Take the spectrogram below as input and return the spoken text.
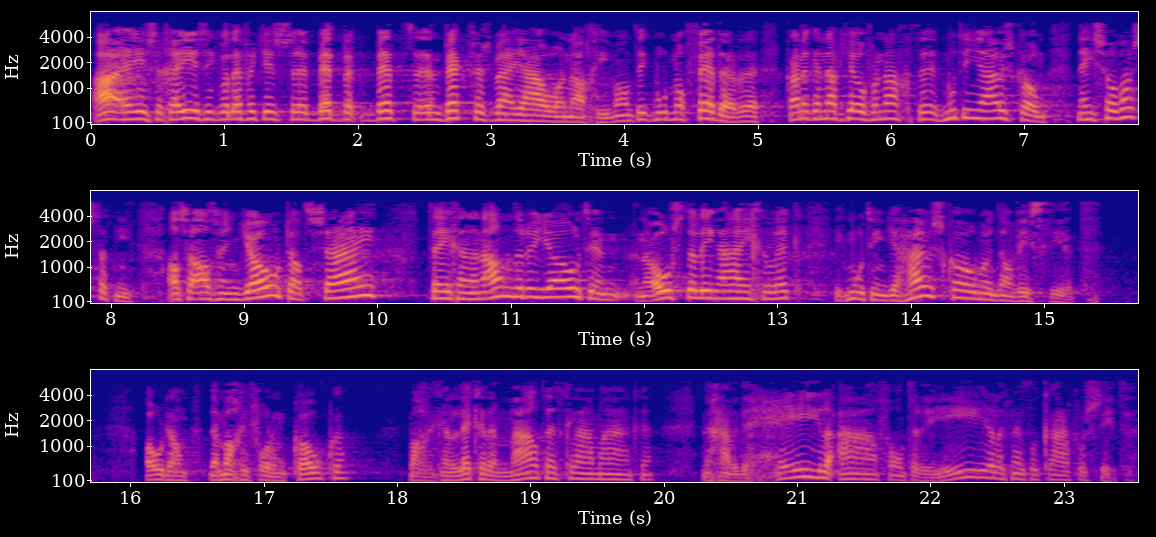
ah, Heer ik wil eventjes eh, bed, bed en breakfast bij je houden nachtje, want ik moet nog verder. Eh, kan ik een nachtje overnachten? Ik moet in je huis komen. Nee, zo was dat niet. Als, als een Jood dat zei tegen een andere Jood, een, een Oosterling eigenlijk, ik moet in je huis komen, dan wist hij het. Oh, dan, dan mag ik voor hem koken. Mag ik een lekkere maaltijd klaarmaken? En dan gaan we de hele avond er heerlijk met elkaar voor zitten.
